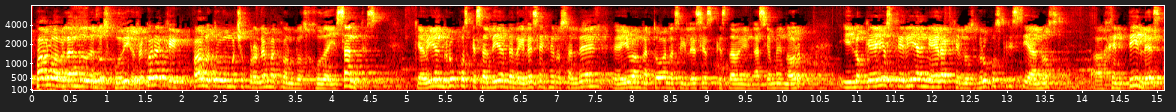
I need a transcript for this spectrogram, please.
Pablo hablando de los judíos. Recuerda que Pablo tuvo mucho problema con los judaizantes, que habían grupos que salían de la iglesia de Jerusalén e iban a todas las iglesias que estaban en Asia Menor, y lo que ellos querían era que los grupos cristianos ah, gentiles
